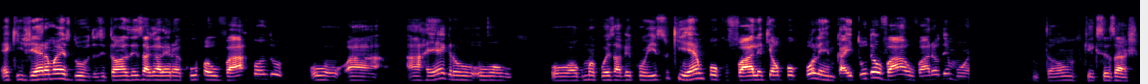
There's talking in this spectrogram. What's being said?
é que gera mais dúvidas. Então, às vezes a galera culpa o VAR quando o, a, a regra ou, ou, ou alguma coisa a ver com isso que é um pouco falha, que é um pouco polêmica. Aí tudo é o VAR, o VAR é o demônio. Então, o que, que vocês acham?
